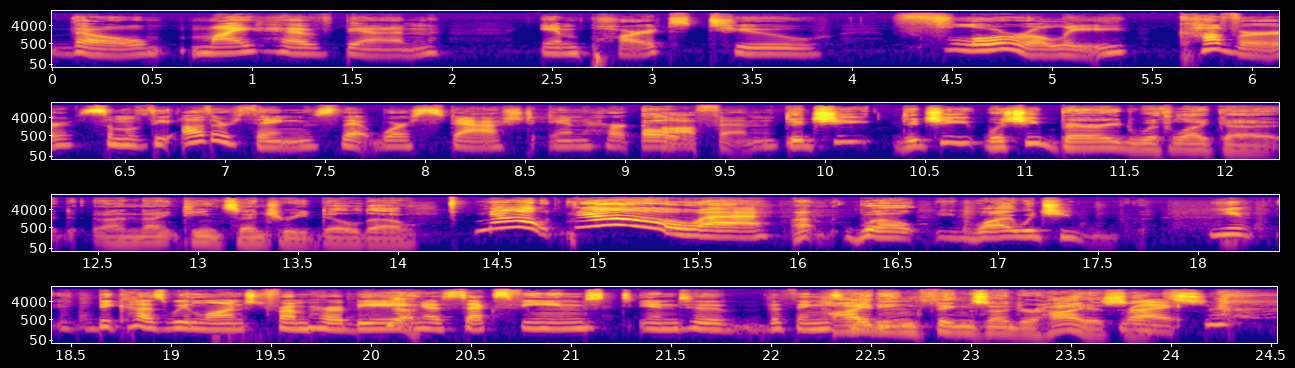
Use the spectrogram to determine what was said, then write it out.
though, might have been in part to florally cover some of the other things that were stashed in her coffin. did she? Did she? Was she buried with like a, a 19th century dildo? No, no. Uh, well, why would she you because we launched from her being Yeah. a sex fiend into the things hiding hidden. things under hyacinths? Right.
